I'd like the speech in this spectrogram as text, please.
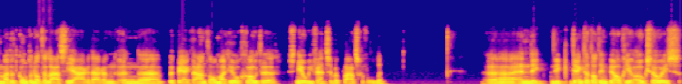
maar dat komt omdat de laatste jaren daar een, een beperkt aantal, maar heel grote sneeuwevents hebben plaatsgevonden. En ik, ik, denk dat dat in België ook zo is.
